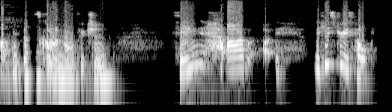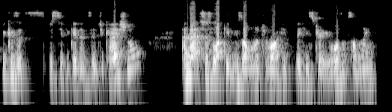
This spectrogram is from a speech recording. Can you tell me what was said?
I think that's kind of a non-fiction thing. Um, the history has helped because it's specific and it's educational. And that's just lucky because I wanted to write the history. It wasn't something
